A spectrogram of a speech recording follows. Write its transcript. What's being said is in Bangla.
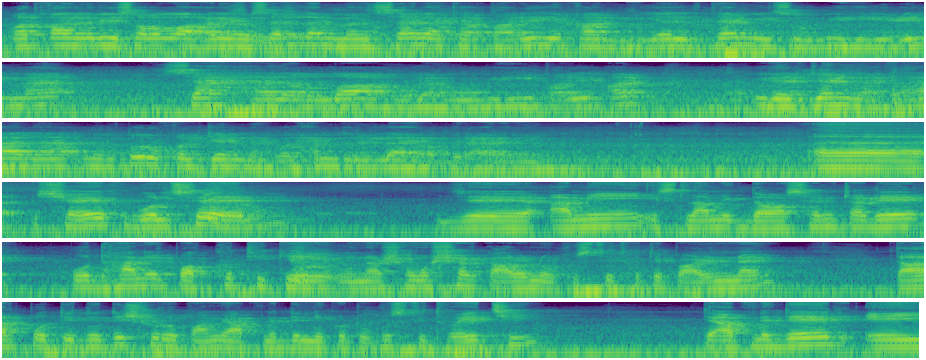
وقد قال النبي صلى الله عليه وسلم من سلك طريقا يلتمس به علما سهل الله له به طريقا إلى الجنة فهذا من طرق الجنة والحمد لله رب العالمين শেখ বলছেন যে আমি ইসলামিক দাওয়া সেন্টারের প্রধানের পক্ষ থেকে ওনার সমস্যার কারণে উপস্থিত হতে পারেন নাই তার প্রতিনিধি স্বরূপ আমি আপনাদের নিকট উপস্থিত হয়েছি তো আপনাদের এই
